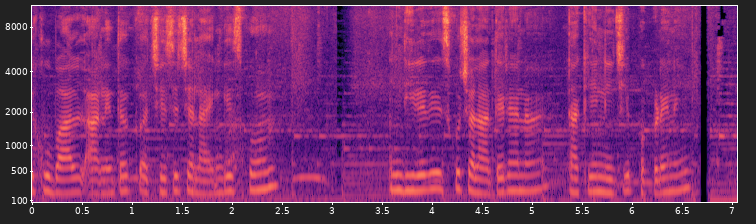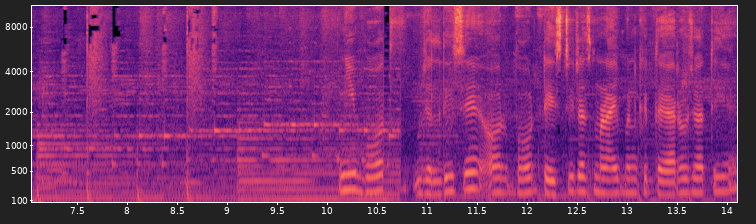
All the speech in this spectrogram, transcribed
एक उबाल आने तक अच्छे से चलाएँगे इसको हम। धीरे धीरे इसको चलाते रहना है, ताकि ये नीचे पकड़े नहीं। ये बहुत जल्दी से और बहुत टेस्टी रसमलाई बनकर तैयार हो जाती है।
